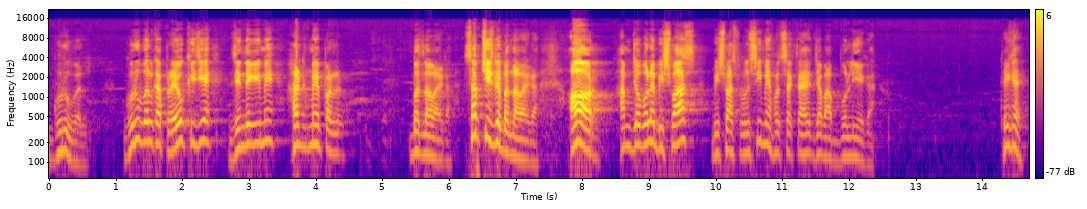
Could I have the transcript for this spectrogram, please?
गुरु बल गुरु बल का प्रयोग कीजिए, ज़िंदगी में हर में पर बदलाव आएगा। सब चीज़ में बदलाव आएगा। और हम जो बोले विश्वास विश्वास उसी में हो सकता है जब आप बोलिएगा। ठीक है?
